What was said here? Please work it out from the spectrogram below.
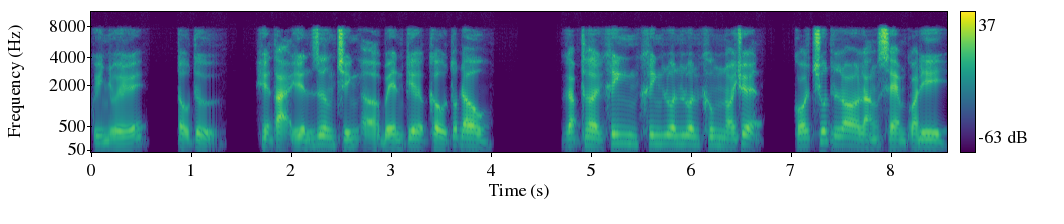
Quý nhuế, tẩu tử, hiện tại Yến Dương chính ở bên kia cầu tốt đâu. Gặp thời khinh khinh luôn luôn không nói chuyện, có chút lo lắng xem qua đi.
